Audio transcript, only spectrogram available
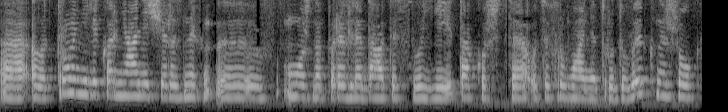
Е, Електронні лікарняні через них е, можна переглядати свої. Також це оцифрування трудових книжок.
